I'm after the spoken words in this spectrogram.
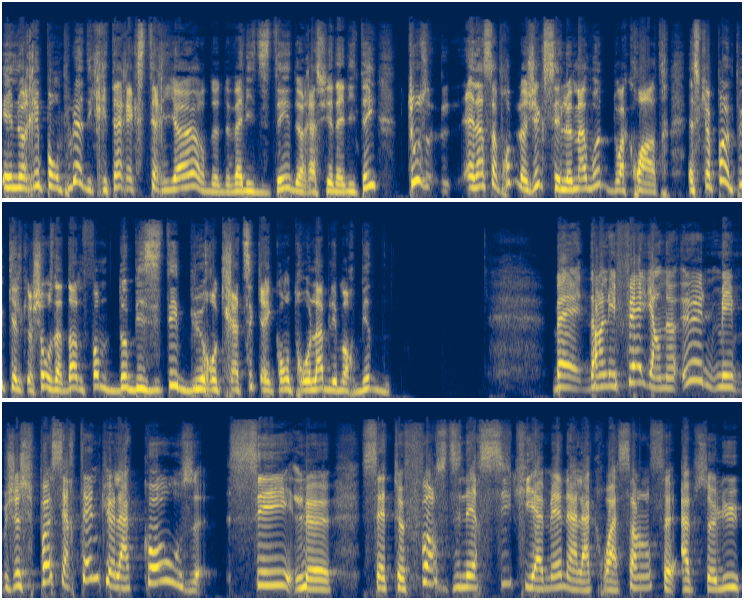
et ne répond plus à des critères extérieurs de, validité, de rationalité. Tout, elle a sa propre logique, c'est le mammouth doit croître. Est-ce qu'il n'y a pas un peu quelque chose là-dedans, une forme d'obésité bureaucratique incontrôlable et morbide? Ben, dans les faits, il y en a une, mais je suis pas certaine que la cause c'est le cette force d'inertie qui amène à la croissance absolue.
